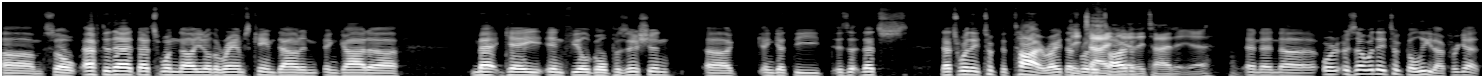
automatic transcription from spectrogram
Um, so after that, that's when uh, you know the Rams came down and, and got uh, Matt Gay in field goal position uh, and get the is it that's that's where they took the tie right that's they where tied, they tied yeah, it they tied it, yeah. and then uh, or is that where they took the lead I forget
